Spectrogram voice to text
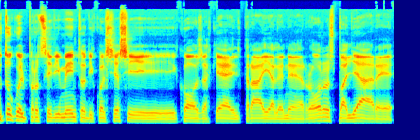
tutto quel procedimento di qualsiasi cosa che è il trial and error, sbagliare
